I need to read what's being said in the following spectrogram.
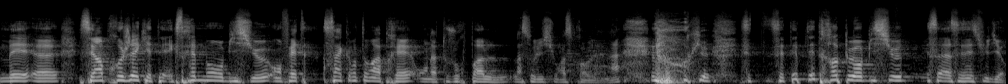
Mais euh, c'est un projet qui était extrêmement ambitieux. En fait, 50 ans après, on n'a toujours pas la solution à ce problème. Hein. Donc c'était peut-être un peu ambitieux ça à ses étudiants.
